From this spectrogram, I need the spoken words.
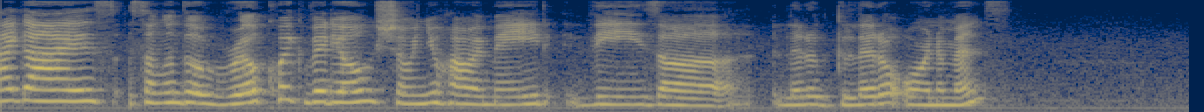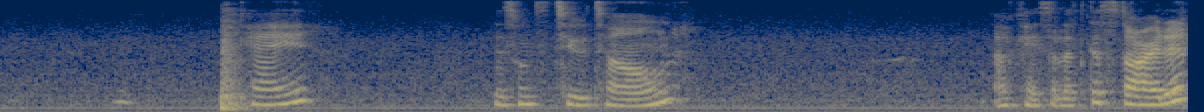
Hi guys, so I'm going to do a real quick video showing you how I made these uh, little glitter ornaments. Okay, this one's two-tone. Okay, so let's get started.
